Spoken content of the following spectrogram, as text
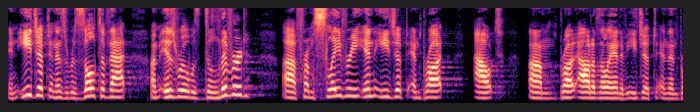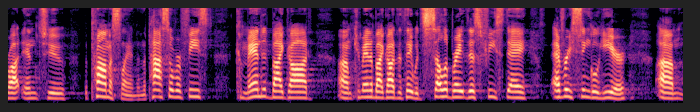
in Egypt. And as a result of that, um, Israel was delivered uh, from slavery in Egypt and brought out, um, brought out of the land of Egypt and then brought into the promised land. And the Passover feast commanded by God, um, commanded by God that they would celebrate this feast day every single year, um,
